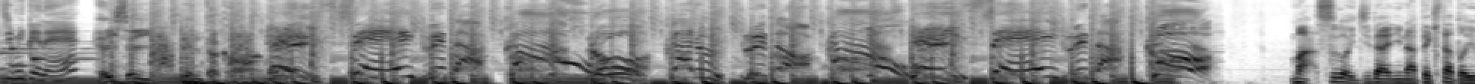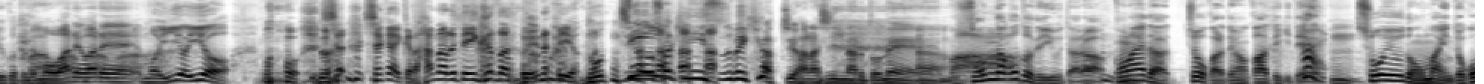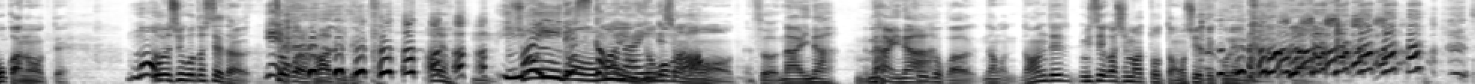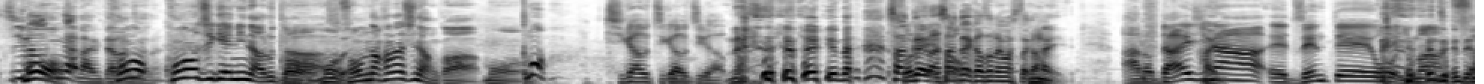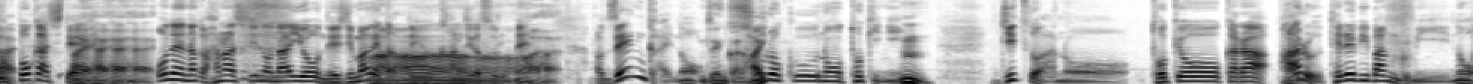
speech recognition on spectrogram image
ームページ見てね。平成レンタカー。せいレンタカー。ローカルレンタカー。ヘイセイレンタカー。まあすごい時代になってきたということでもう我々もういいよいいよ。もう社社会から離れていかざるを得ないよ。どっちを先にすべきかっていう話になるとね、まあ。そんなことで言うたら、この間町から電話かかってきて、はい。醤油うどんうまいんどこかのってもいう仕事してたら町からかかってきて「あ今いいですか？もないんでしょ？かのそうないな、ないな。とかなんかなんで店が閉まっとったん？教えてくれんねんとか。知らんがなみたいなこのこの次元になるともうそんな話なんかもう。も違う違う違う。3 それはの回三回重ねましたか、はい。あの大事なえー前提を今すっぽかしてほんでなんか話の内容をねじ曲げたっていう感じがするね前回の前回のはい。収録の時にん。実はあの東京からあるテレビ番組の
